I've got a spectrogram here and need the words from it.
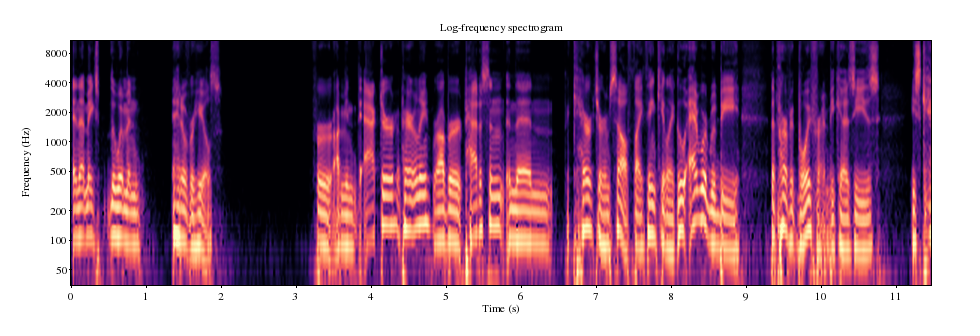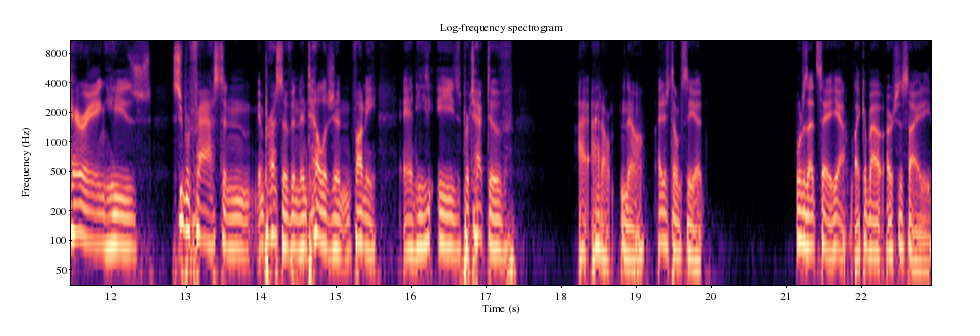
and that makes the women head over heels. For I mean, the actor apparently Robert Pattinson, and then the character himself, like thinking like, "Oh, Edward would be the perfect boyfriend because he's he's caring, he's super fast and impressive and intelligent and funny, and he he's protective." I I don't know. I just don't see it. What does that say? Yeah, like about our society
